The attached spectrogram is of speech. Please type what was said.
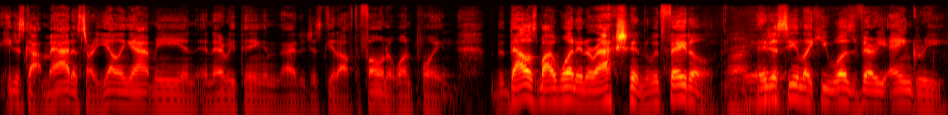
he just got mad and started yelling at me and, and everything and I had to just get off the phone at one point. That was my one interaction with Fatal. Right. And it just seemed like he was very angry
